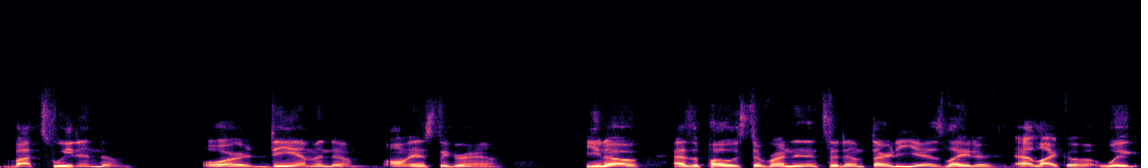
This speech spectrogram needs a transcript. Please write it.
by tweeting them or DMing them on Instagram, you know, as opposed to running into them 30 years later at like a wig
